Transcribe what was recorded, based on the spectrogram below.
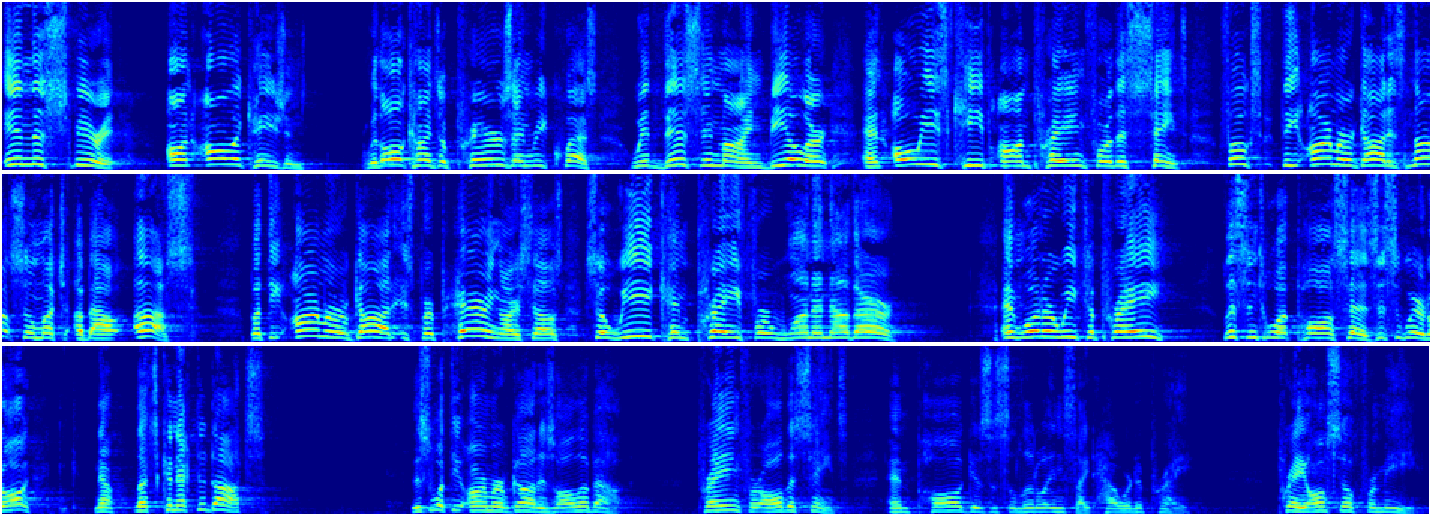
in the Spirit on all occasions with all kinds of prayers and requests. With this in mind, be alert and always keep on praying for the saints. Folks, the armor of God is not so much about us, but the armor of God is preparing ourselves so we can pray for one another. And what are we to pray? Listen to what Paul says. This is where it all. Now, let's connect the dots. This is what the armor of God is all about praying for all the saints. And Paul gives us a little insight how we're to pray. Pray also for me,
